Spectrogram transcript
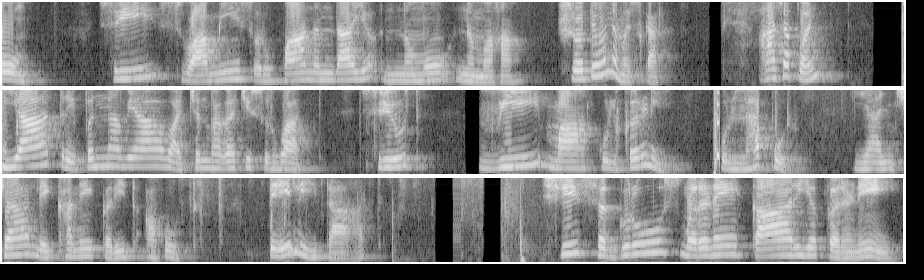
ओम। श्री स्वामी स्वरूपानंदाय नमो नमहा श्रोते हो नमस्कार। आज आपण या त्रेपन्नाव्या वाचन भागाची सुरुवात श्रीयुत वी मा. कुलकर्णी कोल्हापूर यांच्या लेखाने करीत आहोत. ते लिहितात श्री सद्गुरु स्मरणे कार्य करणे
